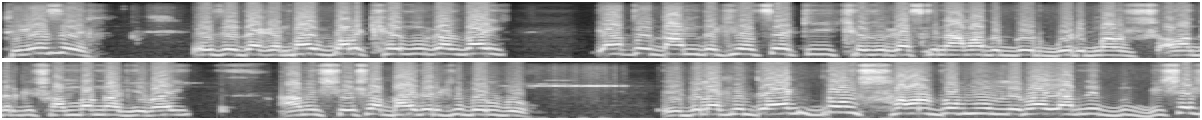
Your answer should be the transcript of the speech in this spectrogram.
ঠিক আছে? এই যে দেখেন ভাই, বলে খেজুর গাছ ভাই এত দাম দেখিয়েছে কি খেজুর গাছ কিনা আমাদের গরিব মানুষ আমাদের কি সম্ভব নাকি ভাই? আমি সেসব ভাইদের কি বলব? এগুলা কিন্তু একদম স্বল্প মূল্যে ভাই, আপনি বিশ্বাস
